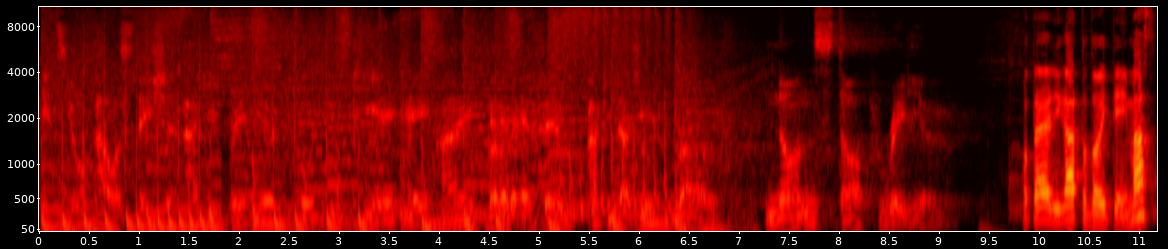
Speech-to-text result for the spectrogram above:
It's your power station, Paki Radio for you. P-A-K-I FM Pakidaji Love. Non-stop radio. お便りが届いています。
